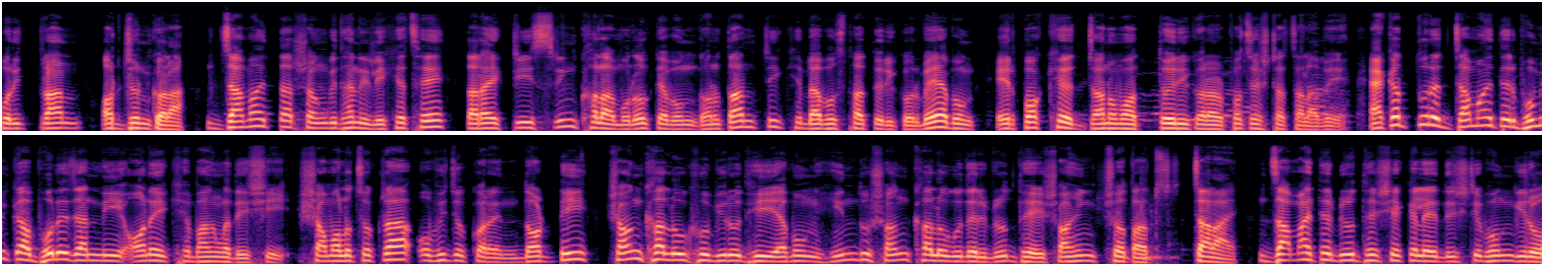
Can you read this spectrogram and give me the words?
পরিত্রাণ অর্জন করা। জামায়াত তার সংবিধানে লিখেছে, তারা একটি শৃঙ্খলামূলক এবং গণতান্ত্রিক ব্যবস্থা তৈরি করবে এবং এর পক্ষে জনমত তৈরি করার প্রচেষ্টা চালাবে। একাত্তরের জামায়াতের ভূমিকা ভুলে যাননি অনেক বাংলাদেশি। সমালোচকরা অভিযোগ করেন দলটি সংখ্যালঘু বিরোধী এবং হিন্দু সংখ্যালঘুদের বিরুদ্ধে সহিংসতা চালায়। জামায়াতের বিরুদ্ধে সেকেলে দৃষ্টিভঙ্গিরও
